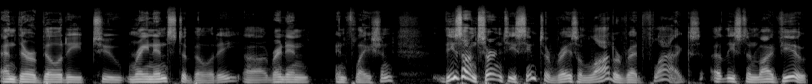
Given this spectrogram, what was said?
and their ability to rein in stability, uh, rein in inflation. These uncertainties seem to raise a lot of red flags, at least in my view.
